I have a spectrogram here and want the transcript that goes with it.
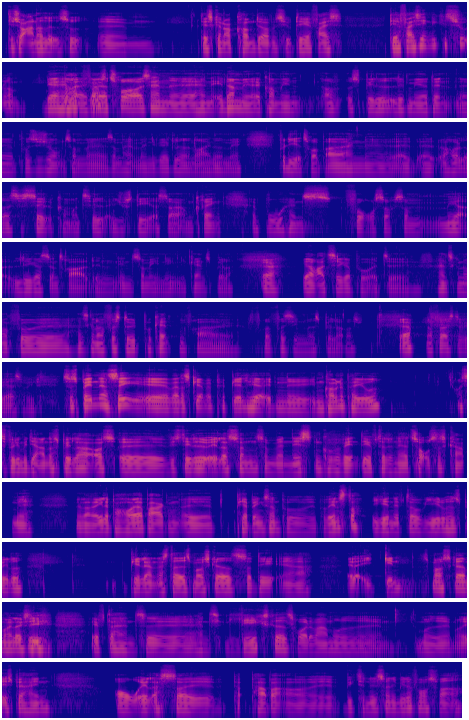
det så anderledes ud. Øhm, det skal nok komme det offensivt. Det er jeg faktisk, det er jeg faktisk egentlig ikke i tvivl om. Ja, heller ikke. Og jeg først- tror også, han, øh, han ender med at komme ind og, og spille lidt mere den øh, position, som, øh, som han, man i virkeligheden regnede med. Fordi jeg tror bare, at, han, øh, at, at holdet af sig selv kommer til at justere sig omkring at bruge hans forcer, som mere ligger centralt, end, end som en egentlig kan spiller. Ja. Jeg er ret sikker på, at øh, han, skal nok få, øh, han skal nok få støtte på kanten fra, øh, fra, fra sine medspillere også, Ja. når først det vil er så vidt. Så spændende at se, øh, hvad der sker med Pep Biel her i den, øh, i den kommende periode. Og selvfølgelig med de andre spillere også. Øh, vi stillede jo ellers sådan, som man næsten kunne forvente efter den her torsdagskamp med, med Varela på højre bakken, øh, Pierre Bengtsson på, øh, på venstre, igen efter Oviedo havde spillet. Bjelland er stadig småskadet, så det er eller igen småskadet, må jeg heller ikke sige, efter hans, øh, hans lægskade, tror jeg det var, mod, øh, mod, øh, mod Esbjerg herinde. Og ellers så øh, Papa og øh, Victor Nielsen i midterforsvaret.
